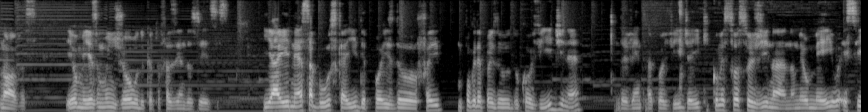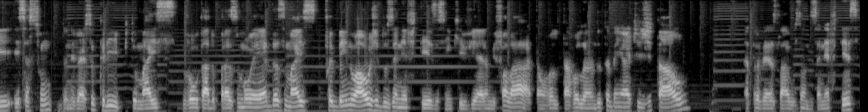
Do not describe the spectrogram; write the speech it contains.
novas. Eu mesmo enjoo do que eu estou fazendo às vezes. E aí nessa busca aí, depois do, foi um pouco depois do, do Covid, né? do evento da Covid aí que começou a surgir na, no meu meio esse, esse assunto do universo cripto, mais voltado para as moedas, mas foi bem no auge dos NFTs, assim, que vieram me falar, tá, tá rolando também arte digital através lá usando os NFTs.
